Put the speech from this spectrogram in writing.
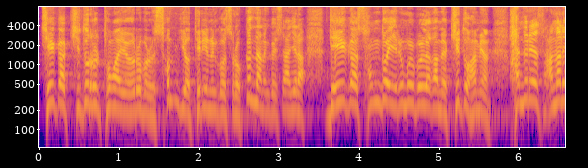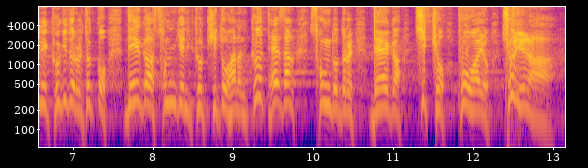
제가 기도를 통하여 여러분을 섬겨 드리는 것으로 끝나는 것이 아니라 내가 성도의 이름을 불러가며 기도하면 하늘에서 하나님이 그 기도를 듣고 내가 섬긴 그 기도하는 그 대상 성도들을 내가 지켜 보호하여 주리라.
